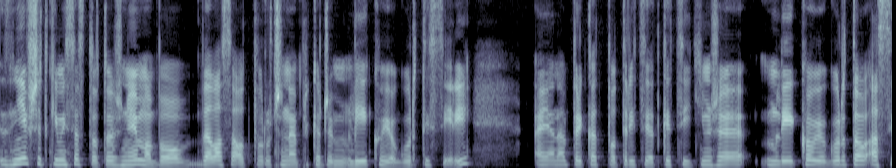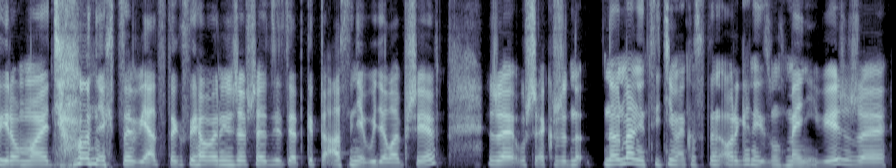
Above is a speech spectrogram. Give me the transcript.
S nie všetkými sa stotožňujem, lebo veľa sa odporúča napríklad, že mlieko, jogurty, syry. A ja napríklad po 30 cítim, že mlieko, jogurtov a sírov moje telo nechce viac, tak si hovorím, že v 60 to asi nebude lepšie. Že už akože no, normálne cítim, ako sa ten organizmus mení, vieš, že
